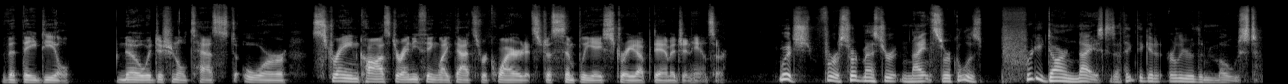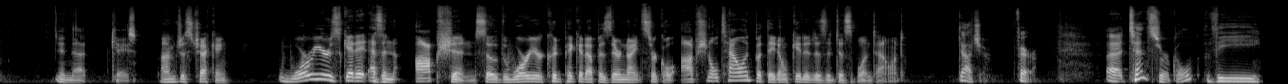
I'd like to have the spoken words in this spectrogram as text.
that they deal. No additional test or strain cost or anything like that's required. It's just simply a straight up damage enhancer. Which, for a Swordmaster at Ninth Circle, is pretty darn nice because I think they get it earlier than most in that case. I'm just checking warriors get it as an option. So the warrior could pick it up as their ninth circle optional talent, but they don't get it as a discipline talent. Gotcha. Fair. Uh, 10th circle, the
